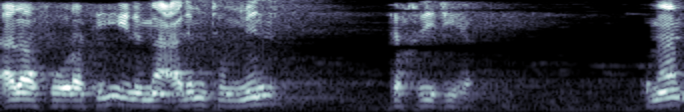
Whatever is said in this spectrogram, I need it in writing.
على صورته لما علمتم من تخريجها. تمام؟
